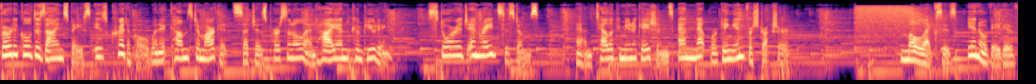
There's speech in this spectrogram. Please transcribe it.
Vertical design space is critical when it comes to markets such as personal and high-end computing, storage and RAID systems, and telecommunications and networking infrastructure. Molex's innovative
